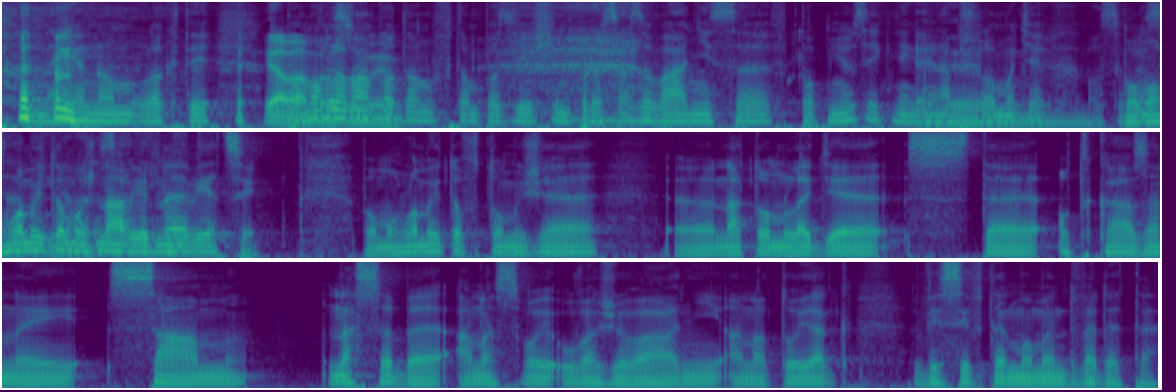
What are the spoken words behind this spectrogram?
nejenom lokty. Já vám Pomohlo rozumím. vám potom v tom pozdějším prosazování se v pop music někde na přelomu těch 80. Pomohlo mi to možná v jedné let. věci. Pomohlo mi to v tom, že eh, na tom ledě jste odkázaný sám na sebe a na svoje uvažování a na to, jak vy si v ten moment vedete.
